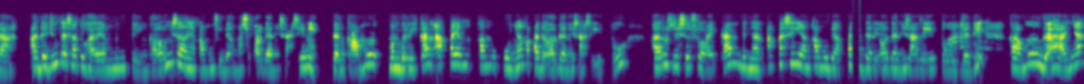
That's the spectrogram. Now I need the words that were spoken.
Nah, ada juga satu hal yang penting. Kalau misalnya kamu sudah masuk organisasi nih, dan kamu memberikan apa yang kamu punya kepada organisasi itu, harus disesuaikan dengan apa sih yang kamu dapat dari organisasi itu. Jadi kamu nggak hanya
